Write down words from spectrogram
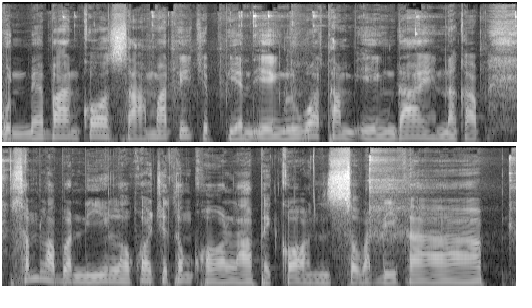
คุณแม่บ้านก็สามารถที่จะเปลี่ยนเองหรือว่าทำเองได้นะครับสำหรับวันนี้เราก็จะต้องขอลาไปก่อน สวัสดีครับ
